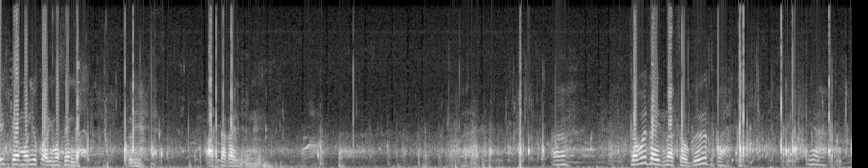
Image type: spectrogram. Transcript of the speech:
天気はあまりよくありませんが、とりあえず、あったかいですね。ああ The weather is not so good, but、uh, yeah.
